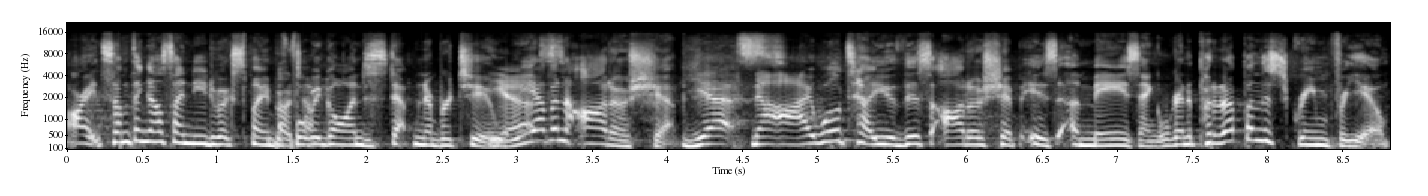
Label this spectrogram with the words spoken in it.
All right, something else I need to explain oh, before oh, we go on to step number two. Yes. We have an auto ship. Yes. Now, I will tell you, this auto ship is amazing. We're gonna put it up on the screen for you.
